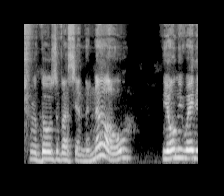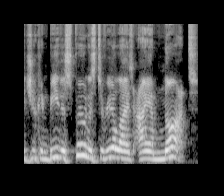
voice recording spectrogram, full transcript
for those of us in the know. The only way that you can be the spoon is to realize I am not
